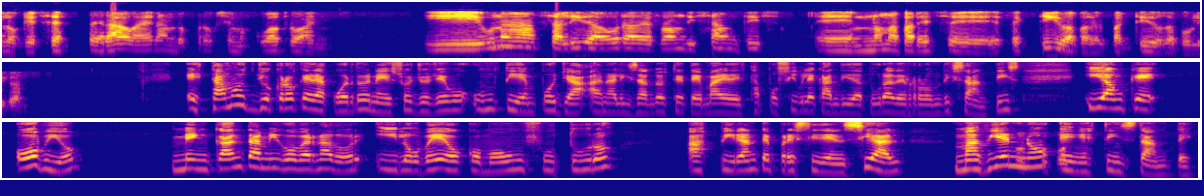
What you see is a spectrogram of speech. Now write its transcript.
lo que se esperaba eran los próximos cuatro años. Y una salida ahora de Ron DeSantis eh, no me parece efectiva para el Partido Republicano. Estamos, yo creo que de acuerdo en eso. Yo llevo un tiempo ya analizando este tema de esta posible candidatura de Ron DeSantis. Y aunque, obvio, me encanta mi gobernador y lo veo como un futuro aspirante presidencial, más bien no en este instante.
